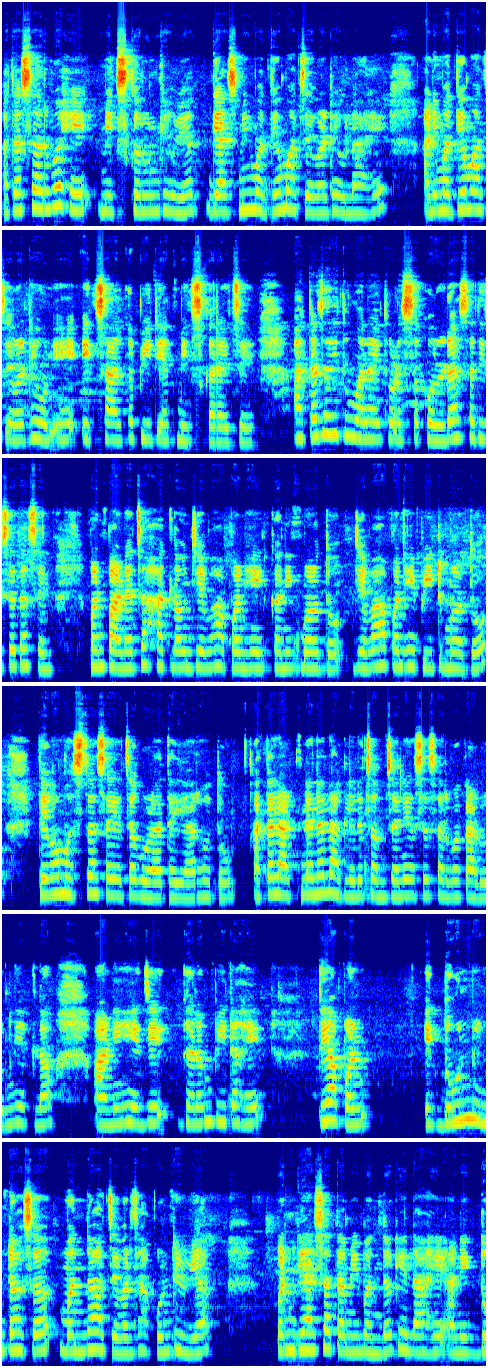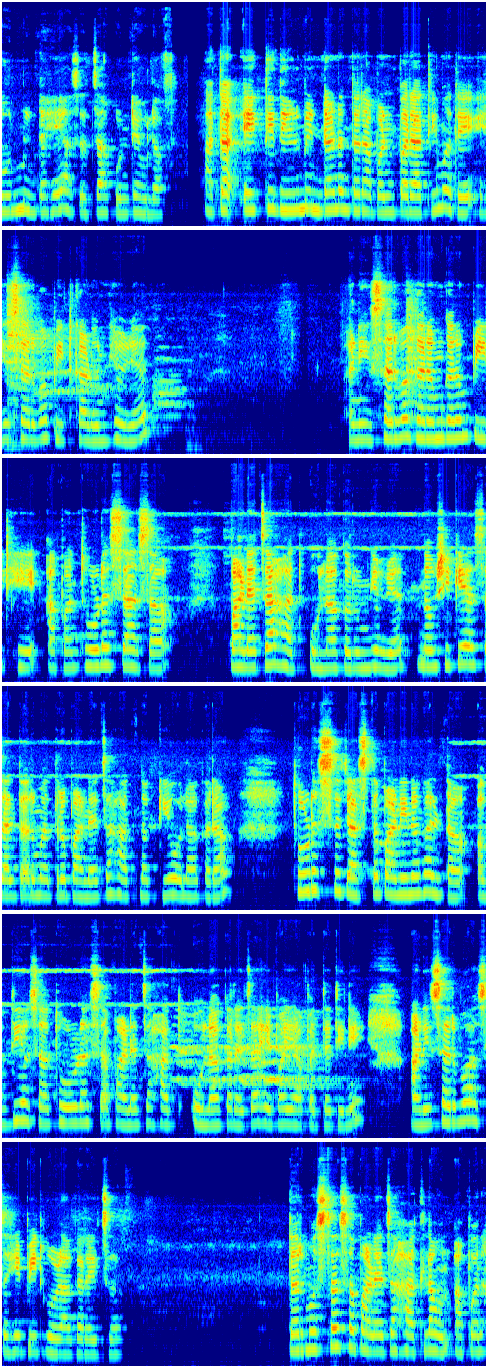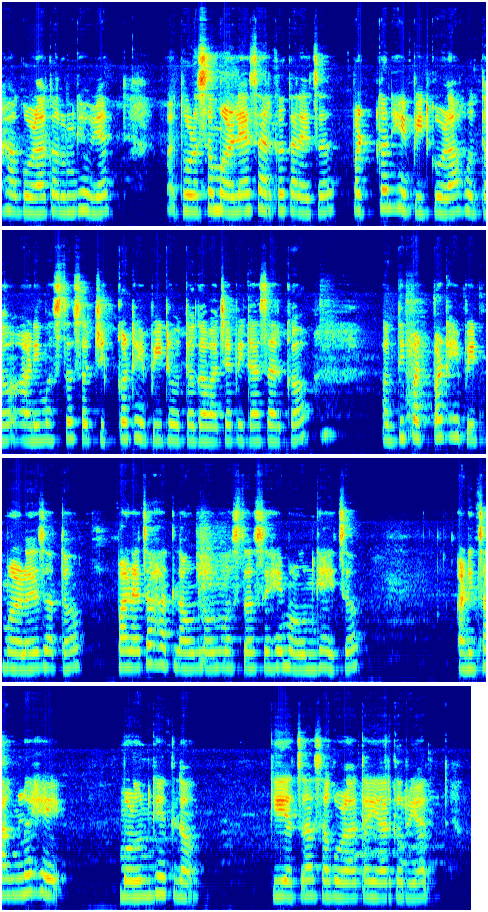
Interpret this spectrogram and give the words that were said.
आता सर्व हे मिक्स करून घेऊयात. गॅस मी मध्यम आचेवर ठेवला आहे आणि मध्यम आचेवर ठेवून हे एकसारखं पीठ यात मिक्स करायचं आहे आता जरी तुम्हाला हे थोडंसं कोरडं असं दिसत असेल पण पाण्याचा हात लावून जेव्हा आपण हे कणिक मळतो जेव्हा आपण हे पीठ मळतो तेव्हा मस्त असा याचा गोळा तयार होतो. आता लाटण्याला लागलेलं चमच्याने असं सर्व काढून घेतलं आणि हे जे गरम पीठ आहे ते आपण एक दोन मिनटं असं मंद आचेवर झाकून ठेवूया. पण गॅस आता मी बंद केला आहे आणि एक दोन मिनटं हे असंच झाकून ठेवलं. आता एक ते दीड मिनटानंतर आपण परातीमध्ये हे सर्व पीठ काढून घेऊयात. आणि सर्व गरम गरम पीठ हे आपण थोडंसं असा पाण्याचा हात ओला करून घेऊयात. नवशिके असाल तर मात्र पाण्याचा हात नक्की ओला करा. थोडंसं जास्त पाणी न घालता अगदी असा थोडासा पाण्याचा हात ओला करायचा हे पहा या पद्धतीने. आणि सर्व असं हे पीठ गोळा करायचं. तर मस्त असं पाण्याचा हात लावून आपण हा गोळा करून घेऊयात. थोडंसं मळल्यासारखं करायचं. पटकन हे पीठ गोळा होतं आणि मस्त असं चिकट हे पीठ होतं गव्हाच्या पिठासारखं. अगदी पटपट हे पीठ मळलं जातं. पाण्याचा हात लावून लावून मस्त असं हे मळून घ्यायचं. आणि चांगलं हे मळून घेतलं की याचा असा गोळा तयार करूयात.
